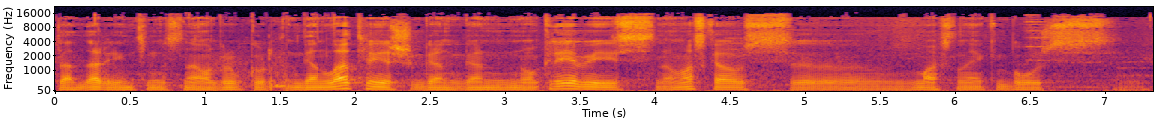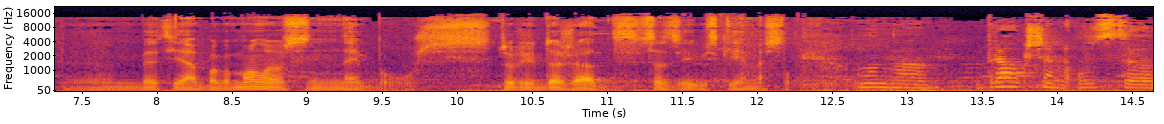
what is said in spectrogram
tāda arī internacionāla grupa, kur gan latvieši, gan, gan no Krievijas, no Maskavas mākslinieki būs. Bet jā, Bogamolovs nebūs. Tur ir dažādi sadzīviski iemesli. Un uh, braukšana uz uh,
